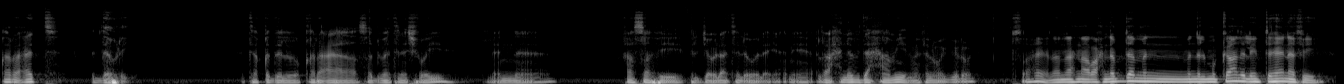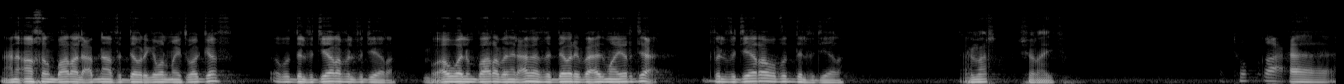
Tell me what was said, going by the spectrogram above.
قرعة الدوري. أعتقد القرعة صدمتنا شوي لأن خاصة في في الجولات الأولى يعني راح نبدأ حامين مثل ما يقولون. صحيح لأن إحنا راح نبدأ من من المكان اللي انتهينا فيه. إحنا آخر مباراة لعبناها في الدوري قبل ما يتوقف ضد الفجيرة في الفجيرة. وأول مباراة بنلعبها في الدوري بعد ما يرجع في الفجيرة وضد الفجيرة. عمر شو رأيك؟ أتوقع آه،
